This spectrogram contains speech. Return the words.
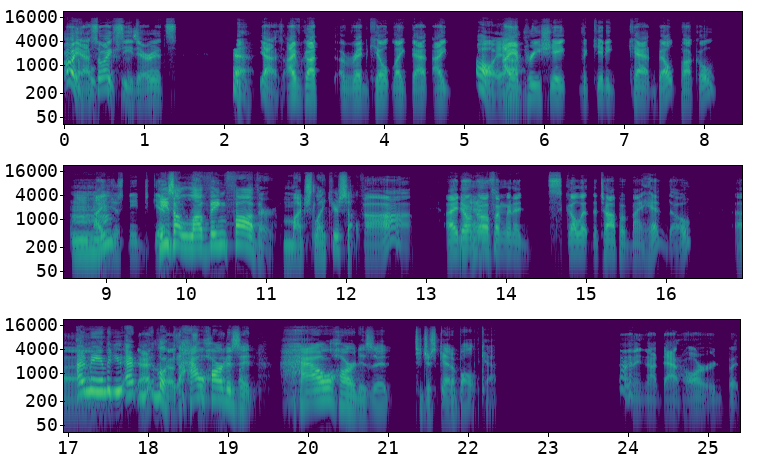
Oh yeah, so I see there. It's Yeah. yeah, I've got a red kilt like that. I Oh yeah. I appreciate the kitty cat belt buckle. I Mhm. just need to get He's a loving father, much like yourself. ah. I don't know if I'm gonna skull at the top of my head though. I mean, Um, you, uh, that you look. How hard is it? How hard is it to just get a bald cap? I mean, not that hard, but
